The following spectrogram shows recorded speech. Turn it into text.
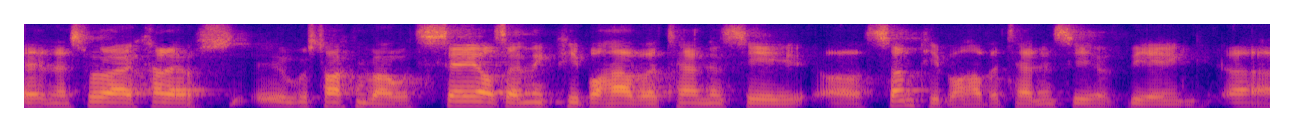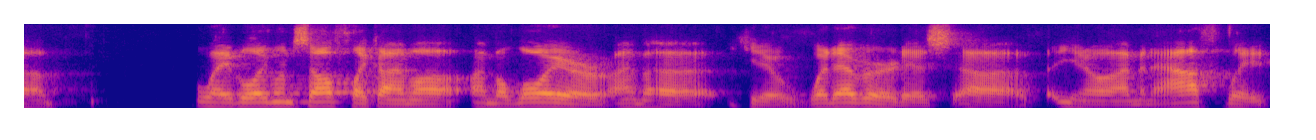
and that's what I kind of was talking about with sales. I think people have a tendency, uh, some people have a tendency of being, uh, labeling themselves like I'm a, I'm a lawyer, I'm a, you know, whatever it is, uh, you know, I'm an athlete.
